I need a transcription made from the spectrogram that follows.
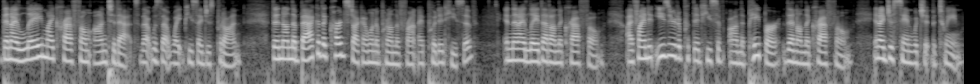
Then I lay my craft foam onto that. So that was that white piece I just put on. Then on the back of the cardstock I want to put on the front, I put adhesive and then I lay that on the craft foam. I find it easier to put the adhesive on the paper than on the craft foam, and I just sandwich it between.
